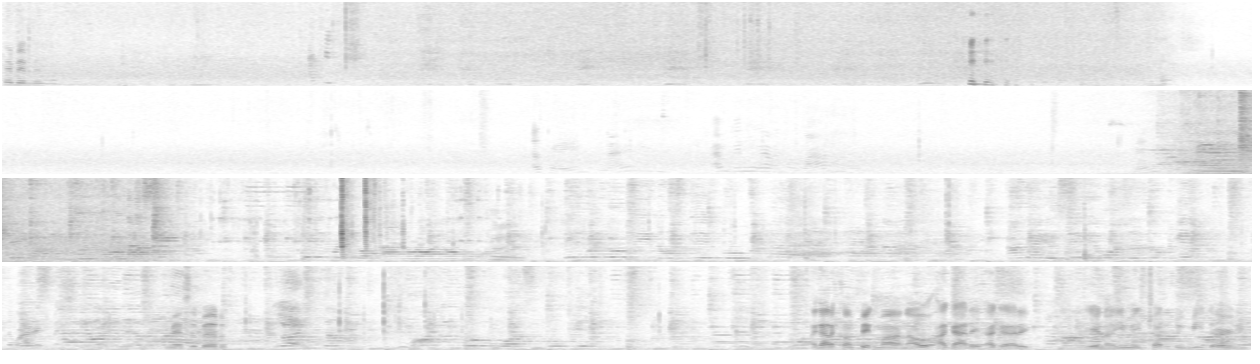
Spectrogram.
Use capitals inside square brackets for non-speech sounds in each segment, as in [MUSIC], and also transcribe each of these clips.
Hey, baby. Okay, [LAUGHS] better. I gotta come pick mine. No, I got it. I got it. You know, you may try to do me dirty.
